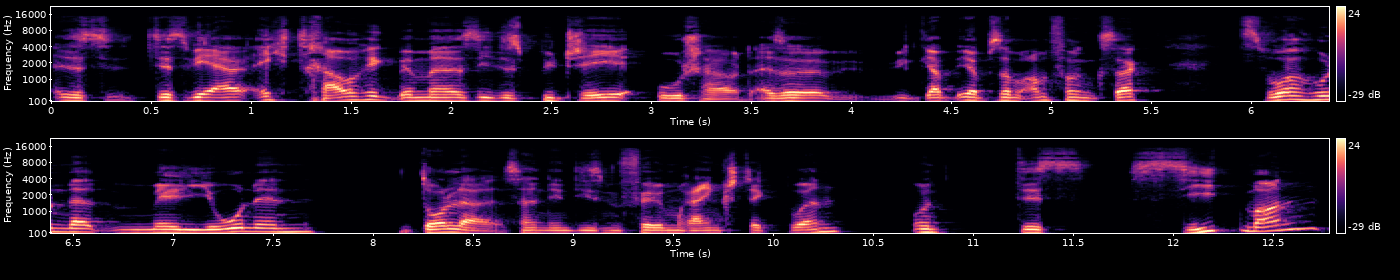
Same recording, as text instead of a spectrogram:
Es, das wäre echt traurig, wenn man sich das Budget anschaut. Also ich glaube, ich habe es am Anfang gesagt, 200 Millionen Dollar sind in diesem Film reingesteckt worden und das sieht man.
